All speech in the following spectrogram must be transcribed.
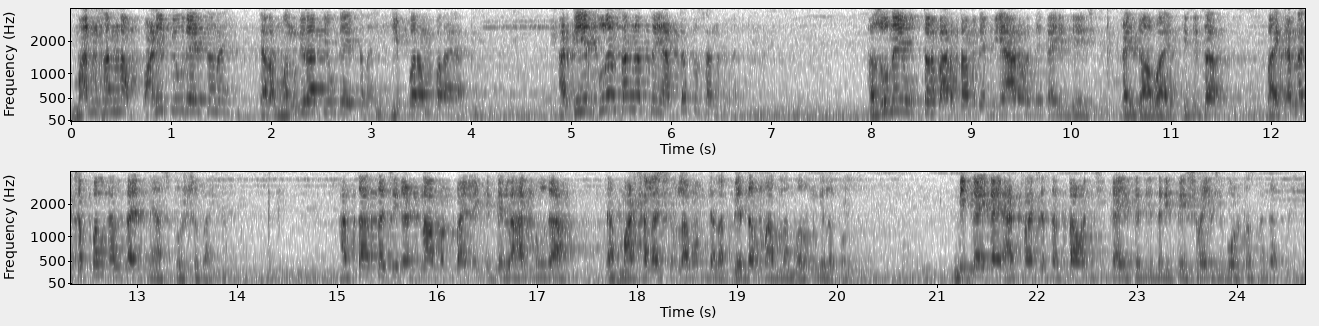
माणसांना पाणी पिऊ द्यायचं नाही. त्याला मंदिरात येऊ द्यायचं नाही ही परंपरा आहे आपली. आणि हे जुनं सांगत नाही आत्ताच सांगतोय अजूनही उत्तर भारतामध्ये बिहारमध्ये काही देश काही गावं आहेत की तिथं बायकांना चप्पल घालता येत नाही अस्पृश्य बायका. आत्ता आत्ताची घटना आपण पाहिली की ते लहान मुलगा त्या माठाला शिवला म्हणून त्याला बेदम मारला मरून गेलं पण मी काही काही अठराशे सत्तावन्नची काही कधीतरी पेशवाईची गोष्ट सांगत नाही.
